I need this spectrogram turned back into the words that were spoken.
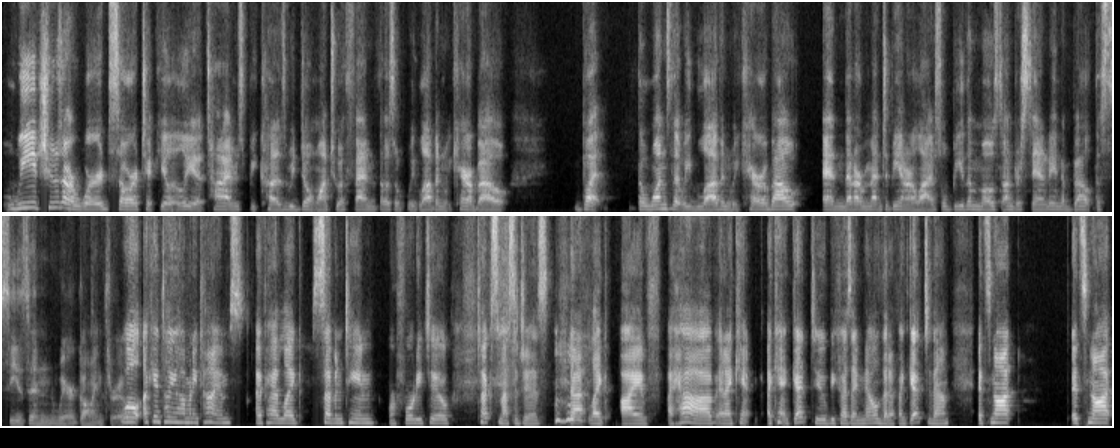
we choose our words so articulately at times because we don't want to offend those that we love and we care about. But the ones that we love and we care about and that are meant to be in our lives will be the most understanding about the season we're going through. Well, I can't tell you how many times I've had like 17 or 42 text messages that like I've I have and I can't I can't get to because I know that if I get to them, it's not it's not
